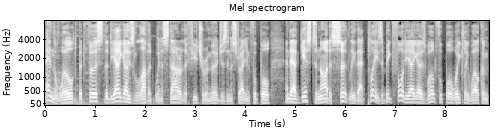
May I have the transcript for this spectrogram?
and the world. But first, the Diegos love it when a star of the future emerges in Australian football. And our guest tonight is certainly that. Please, a big Four Diegos World Football Weekly welcome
